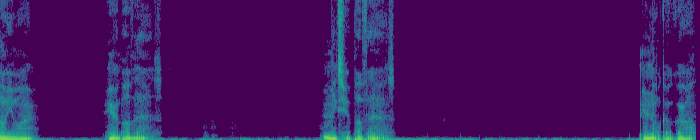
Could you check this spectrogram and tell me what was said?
Oh, you are. You're above this. What makes you above this? You're no good girl.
